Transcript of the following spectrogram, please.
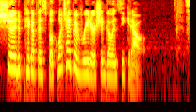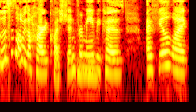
should pick up this book? What type of reader should go and seek it out? So this is always a hard question for me Mhm. because I feel like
